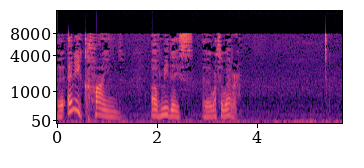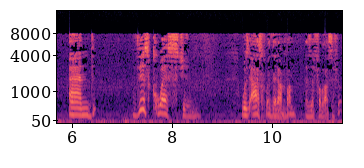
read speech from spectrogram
uh, any kind of midas uh, whatsoever. And this question was asked by the Rambam as a philosopher.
